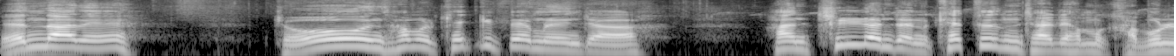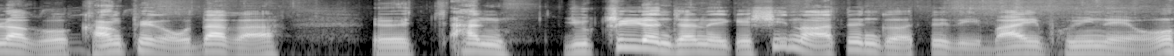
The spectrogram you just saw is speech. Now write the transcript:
옛날에 좋은 섬을 캤기 때문에 이제 한 7년 전에 캤던 자리 한번 가보려고 강패가 오다가 어, 한 6, 7년 전에 이렇게 씻어왔던 것들이 많이 보이네요.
